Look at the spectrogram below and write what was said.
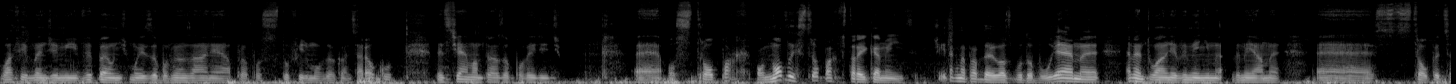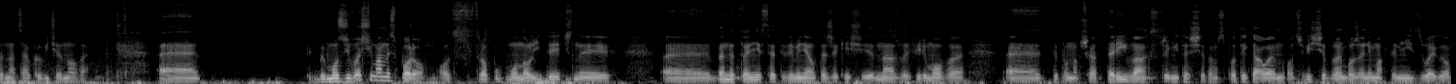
łatwiej będzie mi wypełnić moje zobowiązanie a propos 100 filmów do końca roku. Więc chciałem Wam teraz opowiedzieć o stropach, o nowych stropach w starej kamienicy. Czyli tak naprawdę rozbudowujemy, ewentualnie wymienimy, wymieniamy e, stropy na całkowicie nowe. E, jakby możliwości mamy sporo, od stropów monolitycznych, e, będę tutaj niestety wymieniał też jakieś nazwy firmowe, e, typu na przykład Terivac, z którymi też się tam spotykałem. Oczywiście, broń Boże, nie ma w tym nic złego.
